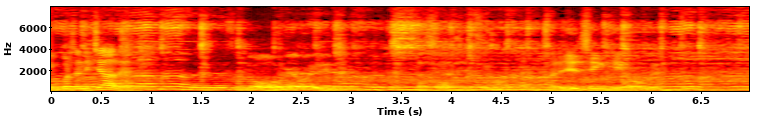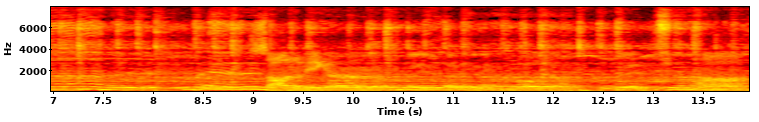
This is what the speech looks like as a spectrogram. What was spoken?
ऊपर से नीचे आ रहे हैं। नो हो गया भाई अरिजीत सिंह ही होंगे। सोनू निगम बहुत हाँ।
